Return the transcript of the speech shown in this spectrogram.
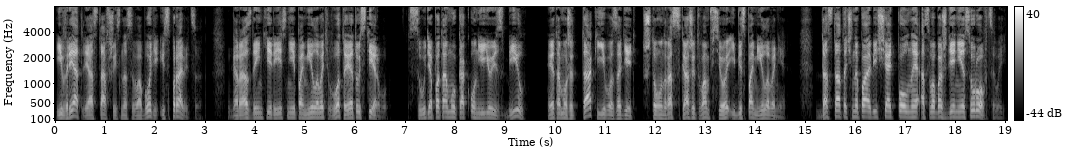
и вряд ли, оставшись на свободе, исправится. Гораздо интереснее помиловать вот эту стерву. Судя по тому, как он ее избил, это может так его задеть, что он расскажет вам все и без помилования. Достаточно пообещать полное освобождение Суровцевой,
